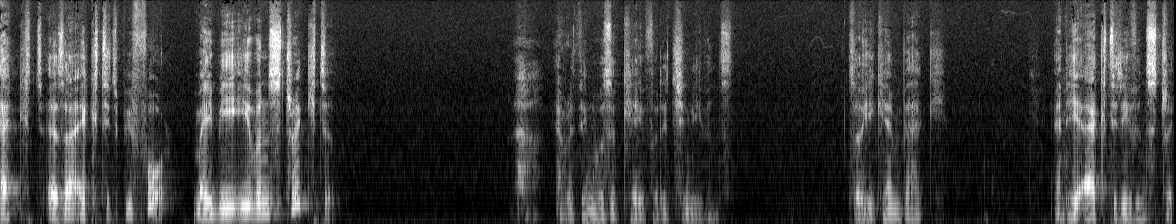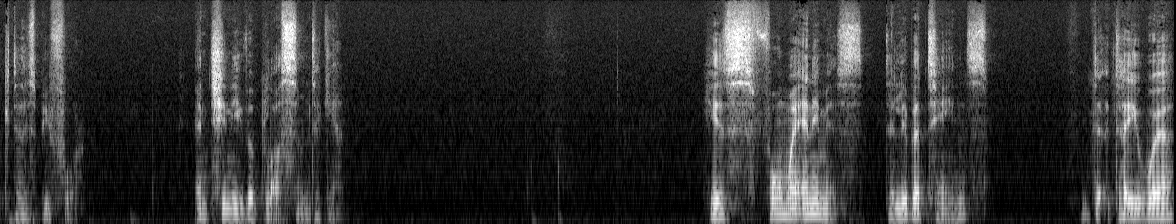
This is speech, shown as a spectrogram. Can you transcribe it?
act as I acted before, maybe even stricter. Ah, everything was okay for the Genevans. So he came back and he acted even stricter as before. And Geneva blossomed again. His former enemies, the libertines, they were,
